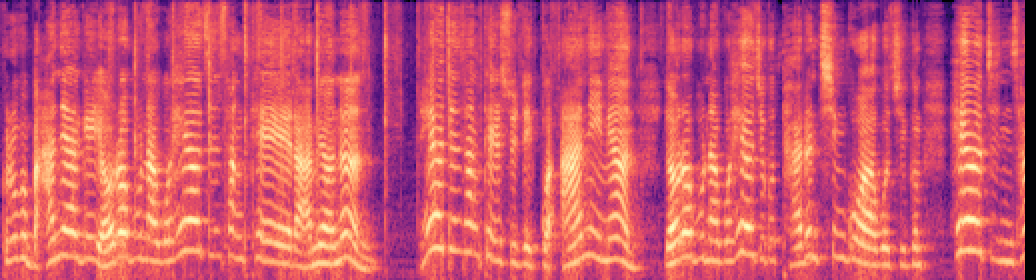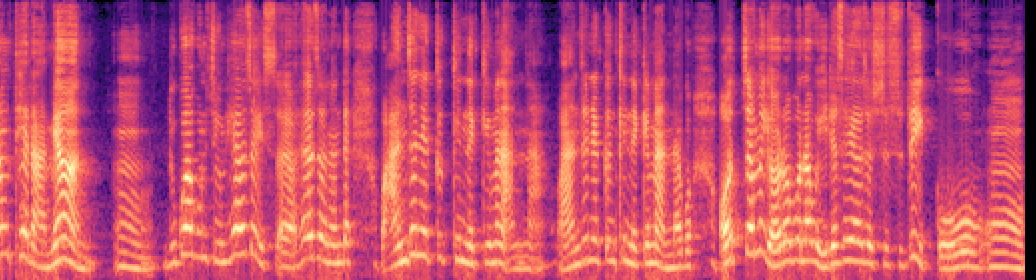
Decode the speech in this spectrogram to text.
그리고 만약에 여러분하고 헤어진 상태라면은 헤어진 상태일 수도 있고 아니면 여러분하고 헤어지고 다른 친구하고 지금 헤어진 상태라면 어, 누구하고는 지금 헤어져 있어요. 헤어졌는데 완전히 끊긴 느낌은 안 나. 완전히 끊긴 느낌은 안 나고 어쩌면 여러분하고 이래서 헤어졌을 수도 있고 어,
